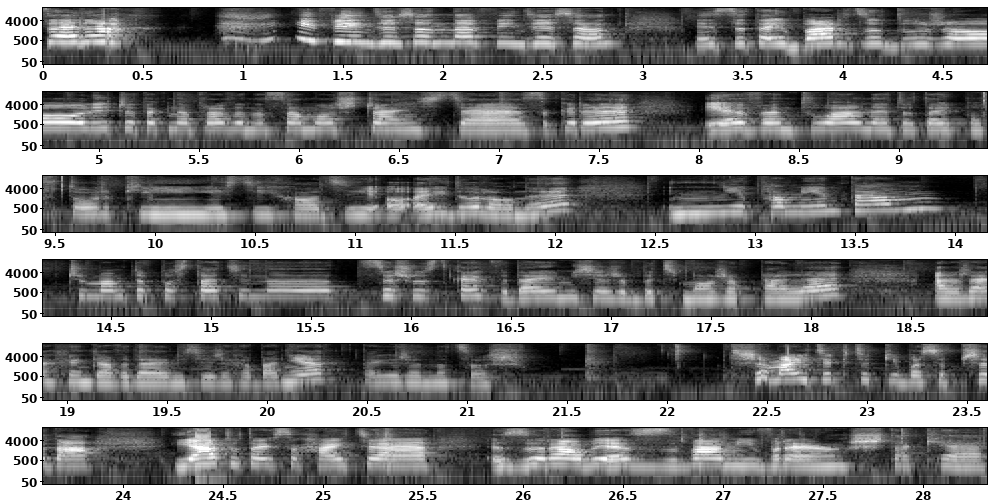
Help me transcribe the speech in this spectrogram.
0 i 50 na 50, więc tutaj bardzo dużo liczę tak naprawdę na samo szczęście z gry i ewentualne tutaj powtórki, jeśli chodzi o Eidolony. Nie pamiętam, czy mam te postacie na C6? Wydaje mi się, że być może Pele, ale Rankenga wydaje mi się, że chyba nie. Także no cóż. Trzymajcie kciuki, bo się przyda. Ja tutaj, słuchajcie, zrobię z wami wręcz takie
